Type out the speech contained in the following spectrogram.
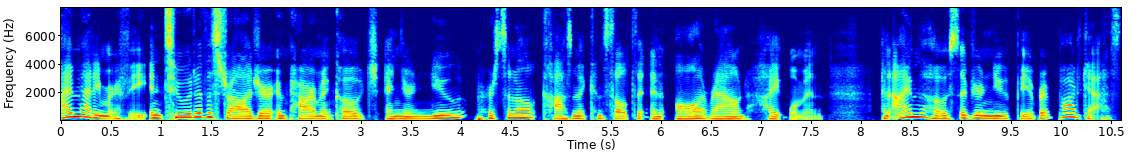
I'm Maddie Murphy, intuitive astrologer, empowerment coach, and your new personal cosmic consultant and all around hype woman. And I'm the host of your new favorite podcast,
